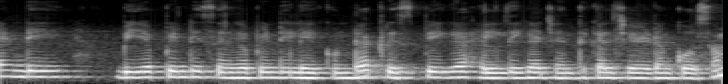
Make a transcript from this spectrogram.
అండి. బియ్యపిండి శనగపిండి లేకుండా క్రిస్పీగా హెల్తీగా జంతికలు చేయడం కోసం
